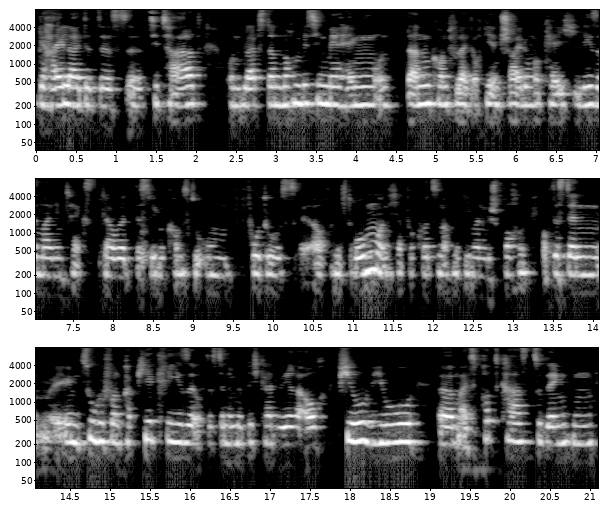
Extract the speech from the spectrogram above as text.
gehighlightetes äh, Zitat und bleibst dann noch ein bisschen mehr hängen und dann kommt vielleicht auch die Entscheidung, okay, ich lese mal den Text. Ich glaube, deswegen kommst du um Fotos äh, auch nicht rum und ich habe vor kurzem auch mit jemandem gesprochen, ob das denn im Zuge von Papierkrise, ob das denn eine Möglichkeit wäre, auch Pure View ähm, als Podcast zu denken.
